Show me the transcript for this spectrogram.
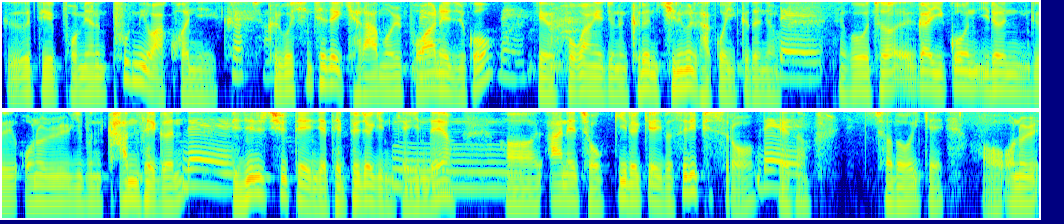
그 어떻게 보면 품위와 권위 그렇죠. 그리고 신체적 결함을 보완해주고 네. 이렇게 보강해주는 그런 기능을 갖고 있거든요. 네. 그리고 저가 입고 온 이런 그 오늘 입은 감색은 네. 비즈니스 슈트의 이제 대표적인 격인데요. 음. 어, 안에 조끼를 껴입어 쓰리피스로 네. 해서 저도 이렇게 어, 오늘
